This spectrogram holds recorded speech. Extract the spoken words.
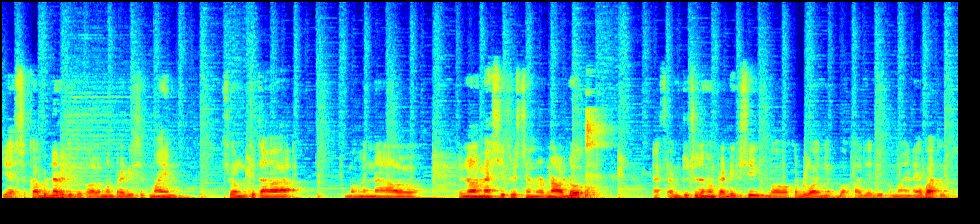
ya suka benar gitu kalau memprediksi pemain. Sebelum kita mengenal Lionel Messi Cristiano Ronaldo FM itu sudah memprediksi bahwa keduanya bakal jadi pemain hebat gitu.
